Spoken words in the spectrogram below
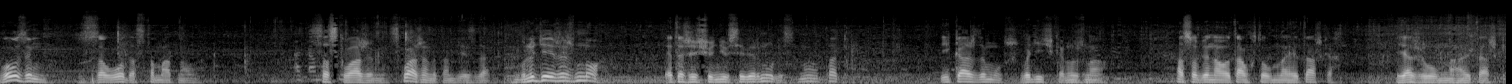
Возим с завода, с томатного. Со скважины. Скважины там есть, да. Людей же ж много. Это же еще не все вернулись. Ну, а так. И каждому ж водичка нужна. Особенно вот там, кто в многоэтажках. Я живу в многоэтажке.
